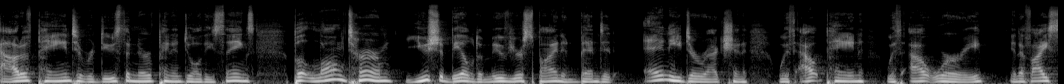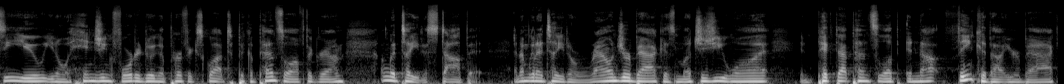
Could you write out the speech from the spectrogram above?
out of pain, to reduce the nerve pain, and do all these things. But long term, you should be able to move your spine and bend it any direction without pain, without worry. And if I see you, you know, hinging forward or doing a perfect squat to pick a pencil off the ground, I'm going to tell you to stop it. And I'm going to tell you to round your back as much as you want and pick that pencil up and not think about your back,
